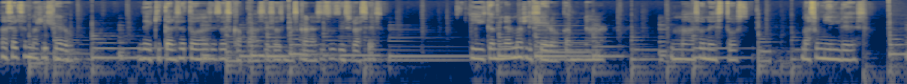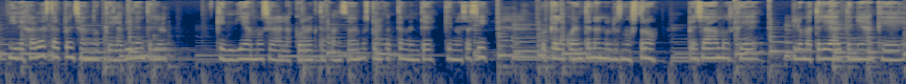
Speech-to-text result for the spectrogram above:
hacerse más ligero, de quitarse todas esas capas, esas máscaras, esos disfraces y caminar más ligero, caminar más honestos, más humildes y dejar de estar pensando que la vida anterior que vivíamos era la correcta cuando sabemos perfectamente que no es así, porque la cuarentena nos los mostró. Pensábamos que lo material tenía que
